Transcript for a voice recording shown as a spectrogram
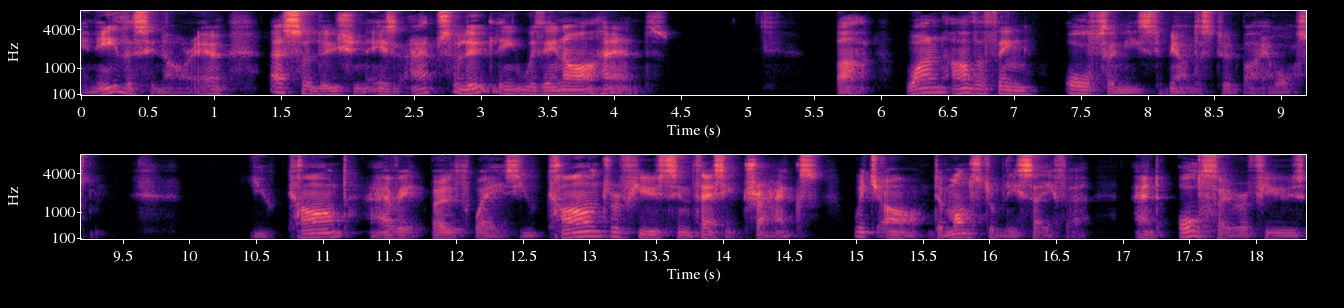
In either scenario, a solution is absolutely within our hands. But one other thing also needs to be understood by horsemen. You can't have it both ways. You can't refuse synthetic tracks, which are demonstrably safer, and also refuse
